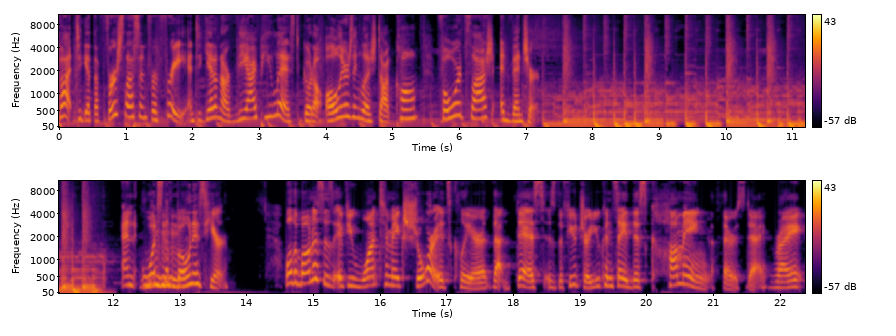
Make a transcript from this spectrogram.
But to get the first lesson for free and to get on our VIP list, go to allearsenglish.com forward slash adventure. And what's the bonus here? Well, the bonus is if you want to make sure it's clear that this is the future, you can say this coming Thursday, right?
